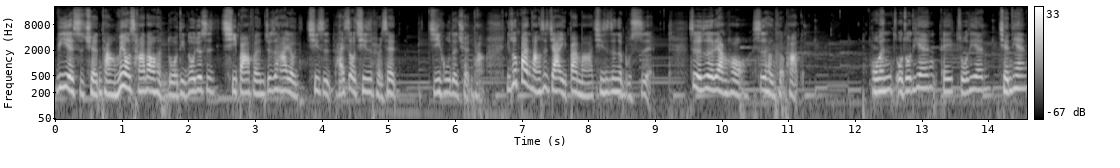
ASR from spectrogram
VS 全糖没有差到很多，顶多就是七八分，就是它有七十还是有七十 percent 几乎的全糖。你说半糖是加一半吗？其实真的不是诶，这个热量吼是很可怕的。我们我昨天诶，昨天前天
